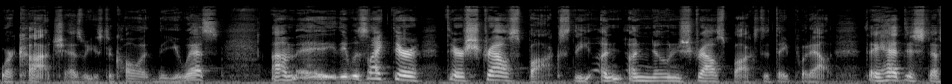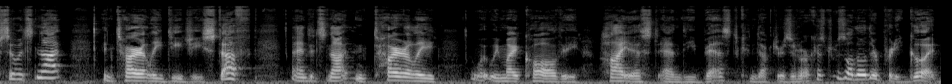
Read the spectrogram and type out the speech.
or Koch, as we used to call it in the US. Um, it was like their their Strauss box, the un, unknown Strauss box that they put out. They had this stuff, so it's not entirely DG stuff, and it's not entirely what we might call the highest and the best conductors and orchestras, although they're pretty good.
